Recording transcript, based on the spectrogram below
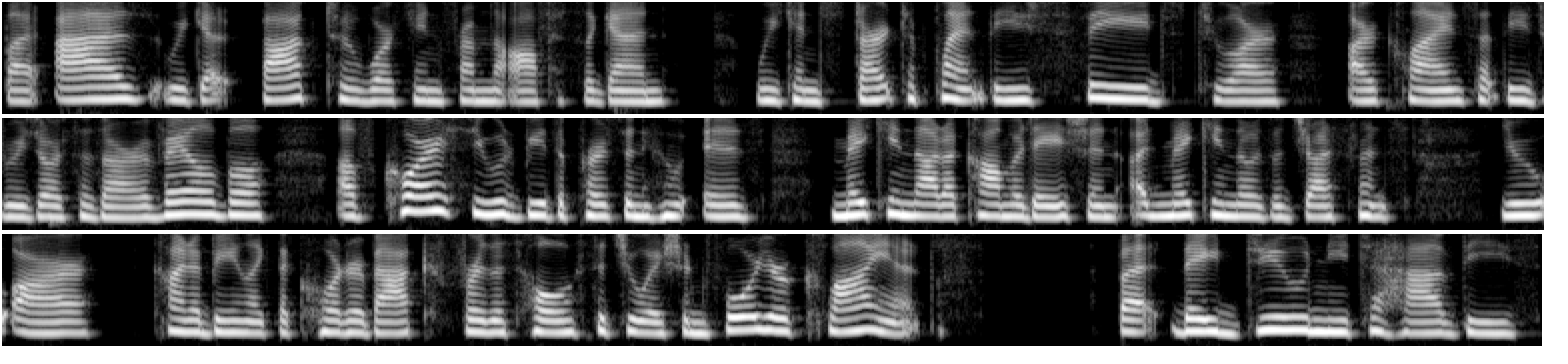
But as we get back to working from the office again, we can start to plant these seeds to our our clients that these resources are available. Of course, you would be the person who is making that accommodation and making those adjustments. You are kind of being like the quarterback for this whole situation for your clients. But they do need to have these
